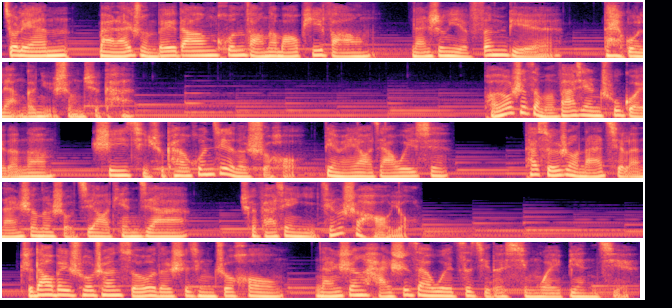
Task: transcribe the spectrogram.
就连买来准备当婚房的毛坯房，男生也分别带过两个女生去看。朋友是怎么发现出轨的呢？是一起去看婚戒的时候，店员要加微信。他随手拿起了男生的手机要添加，却发现已经是好友。直到被戳穿所有的事情之后，男生还是在为自己的行为辩解，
